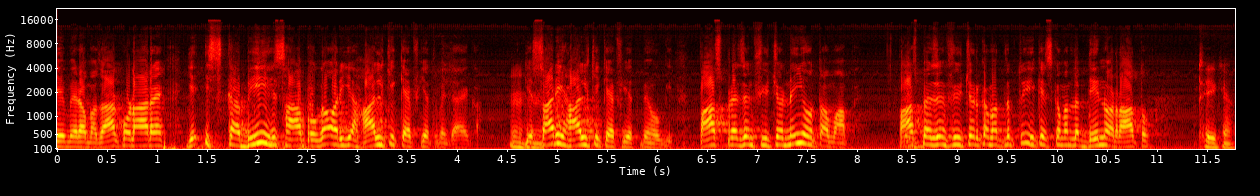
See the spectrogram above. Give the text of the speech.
ये मेरा मज़ाक उड़ा रहे हैं। ये इसका भी हिसाब होगा और ये हाल की कैफियत में जाएगा। ये सारी हाल की कैफियत में होगी। पास प्रेजेंट फ्यूचर नहीं होता वहाँ पे। पास प्रेजेंट फ्यूचर का मतलब तो ये कि इसका मतलब दिन और रात हो। ठीक है।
